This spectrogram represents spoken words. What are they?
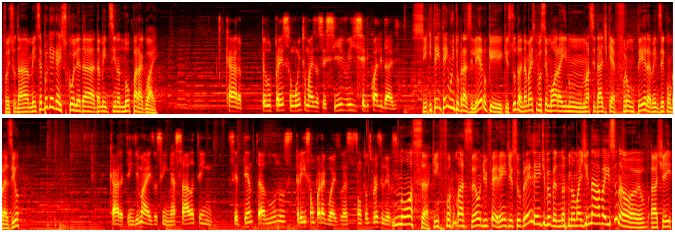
Foi estudar medicina. Por que, que a escolha da, da medicina no Paraguai? Cara, pelo preço muito mais acessível e ser de qualidade. Sim. E tem, tem muito brasileiro que, que estuda? Ainda mais que você mora aí num, numa cidade que é fronteira, bem dizer, com o Brasil? Cara, tem demais. Assim, minha sala tem 70 alunos, três são paraguaios, o resto são todos brasileiros. Nossa, que informação diferente e surpreendente, viu, Pedro? Não, não, imaginava isso, não. Eu achei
